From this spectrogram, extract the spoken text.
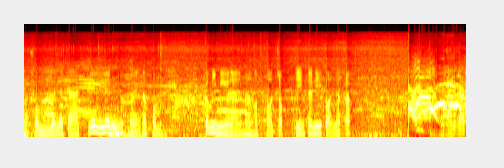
มาชมบรรยากาศเล่นๆนิดหน่อยครับ ผม ก็ไม่มีอะไรมากครับขอจบเพียงแค่นี้ก่อนนะครับนะครับ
